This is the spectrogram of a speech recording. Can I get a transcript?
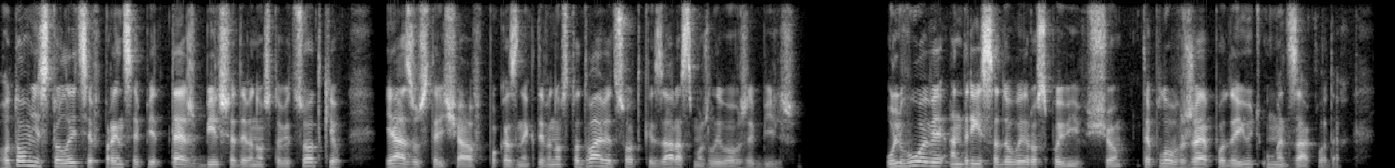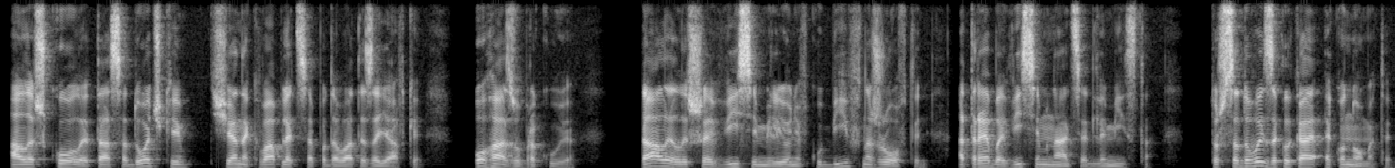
Готовність столиці, в принципі, теж більше 90%. Я зустрічав показник 92%, зараз, можливо, вже більше. У Львові Андрій Садовий розповів, що тепло вже подають у медзакладах, але школи та садочки ще не квапляться подавати заявки, бо газу бракує. Дали лише 8 мільйонів кубів на жовтень, а треба 18 для міста. Тож садовий закликає економити.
